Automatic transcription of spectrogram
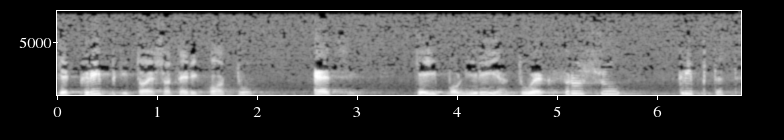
και κρύπτει το εσωτερικό του έτσι και η πονηρία του εχθρού σου κρύπτεται.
